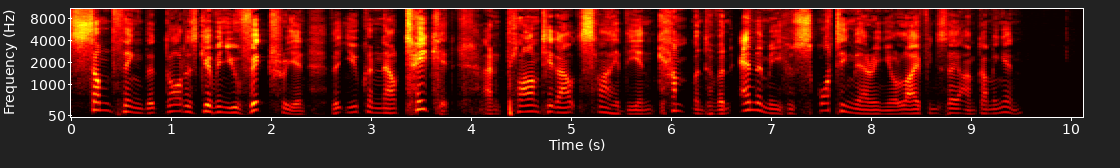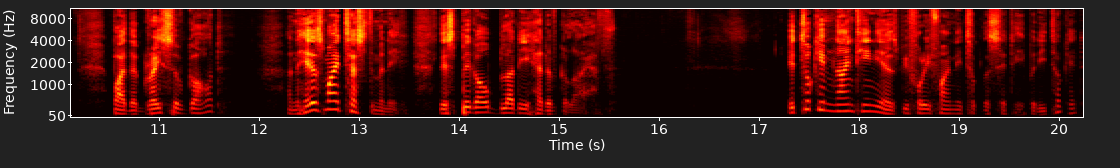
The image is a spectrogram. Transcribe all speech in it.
something that God has given you victory in, that you can now take it and plant it outside the encampment of an enemy who's squatting there in your life and say, I'm coming in by the grace of God. And here's my testimony this big old bloody head of Goliath. It took him 19 years before he finally took the city, but he took it.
